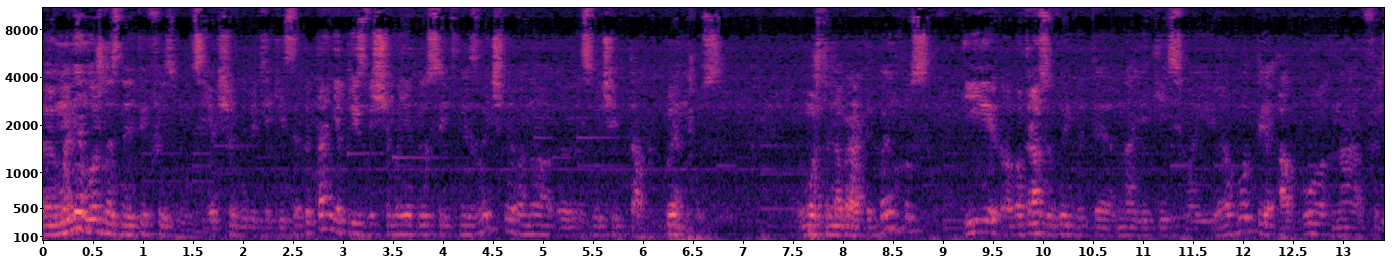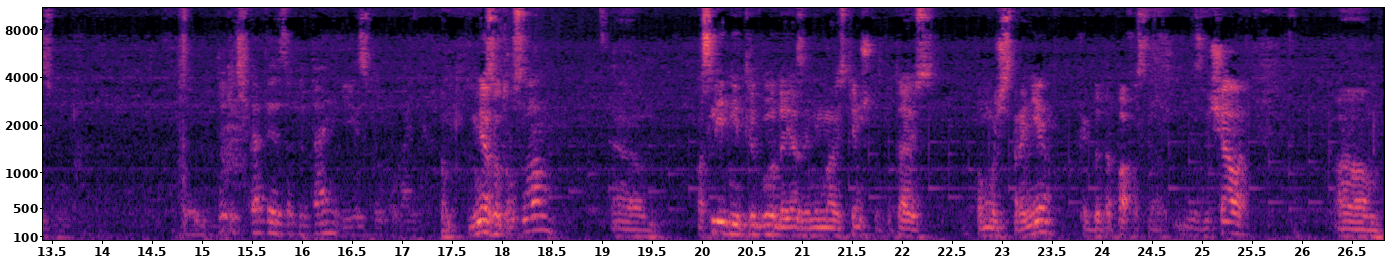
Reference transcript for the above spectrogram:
Е, Мене можна знайти в Фейсбуці. Якщо будуть якісь запитання, прізвище моє досить незвичне, воно е, звучить так: Бенгус. Ви можете набрати Бенгус і одразу вийдете на якісь мої роботи або на Фейсбук. Е, Буду чекати запитань і спілкування. Меня зовут Руслан. Э, Последние три года я занимаюсь тем, что пытаюсь помочь стране как бы это пафосно не звучало. Ам,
